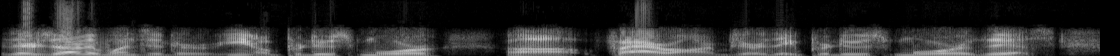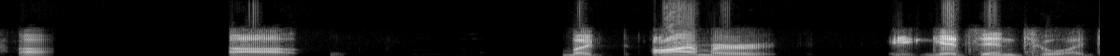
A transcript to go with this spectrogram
there's other ones that are you know produce more uh, firearms or they produce more of this. Uh, uh, but Armour it gets into it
